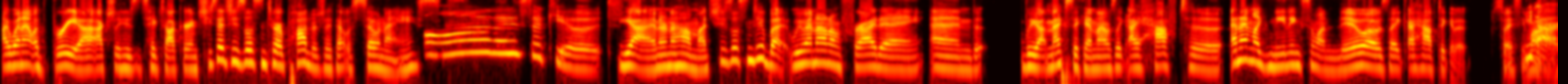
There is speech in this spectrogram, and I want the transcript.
I went out with Bria, actually, who's a TikToker, and she said she's listened to our pod, which I thought was so nice. Oh, that is so cute. Yeah, I don't know how much she's listened to, but we went out on Friday and we got Mexican. I was like, I have to, and I'm like meeting someone new. I was like, I have to get a spicy Yeah.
